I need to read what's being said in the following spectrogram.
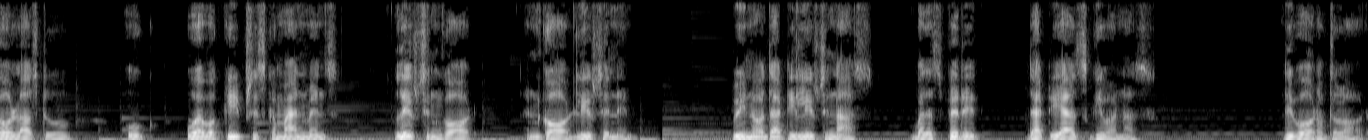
told us to. Who, whoever keeps His commandments lives in God, and God lives in him. We know that He lives in us by the Spirit that He has given us. The Word of the Lord.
